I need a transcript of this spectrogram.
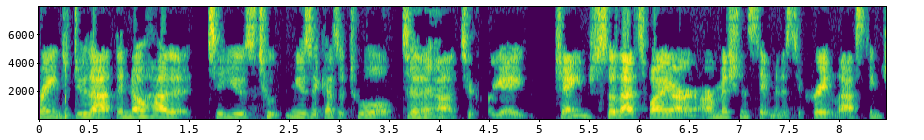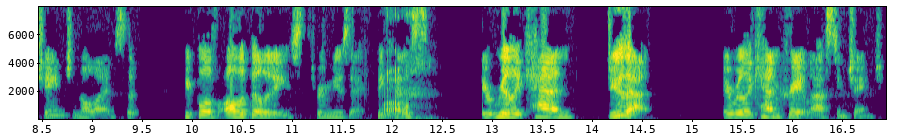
trained to do that, they know how to to use to- music as a tool to Mhm. uh, to create change. So that's why our our mission statement is to create lasting change in the lives of people of all abilities through music because it really can do that. It really can create lasting change.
